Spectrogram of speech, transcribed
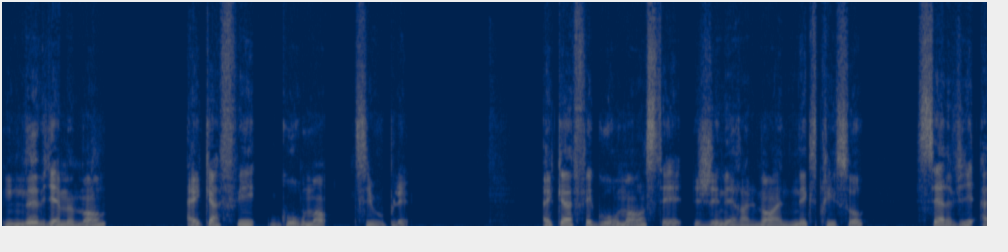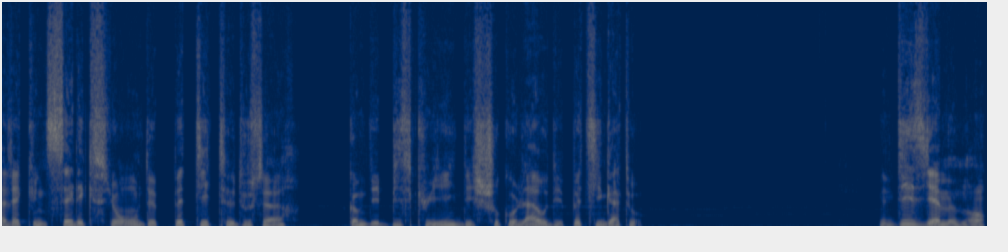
Neuvièmement, un café gourmand, s'il vous plaît. Un café gourmand, c'est généralement un expresso servi avec une sélection de petites douceurs, comme des biscuits, des chocolats ou des petits gâteaux. Dixièmement,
